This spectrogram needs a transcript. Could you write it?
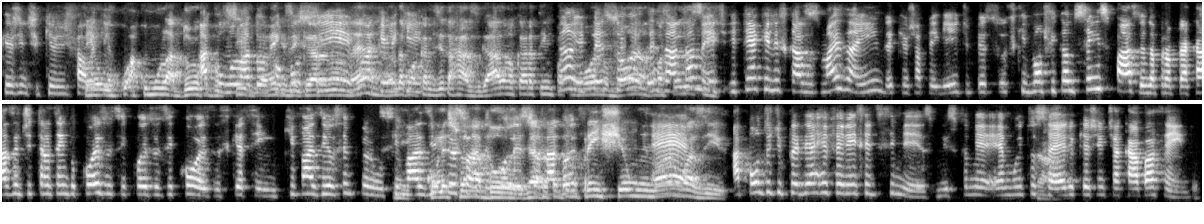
que a gente, que a gente fala. Tem o acumulador compulsivo. Acumulador também, compulsivo, dizer, cara não, né? aquele anda que... com a camiseta rasgada, mas o cara tem um patrimônio não, e banco, Exatamente. Assim. E tem aqueles casos mais ainda que eu já peguei de pessoas que vão ficando sem espaço dentro da própria casa, de trazendo coisas e coisas e coisas, que assim, que vazio, eu sempre pergunto, Sim, que vazio colecionadores, né? Tá tentando preencher um enorme é, vazio. A ponto de perder a referência de si mesmo. Isso também é muito tá. sério que a gente acaba vendo.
